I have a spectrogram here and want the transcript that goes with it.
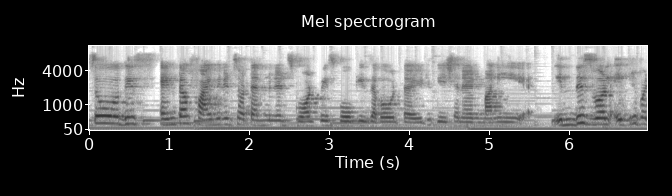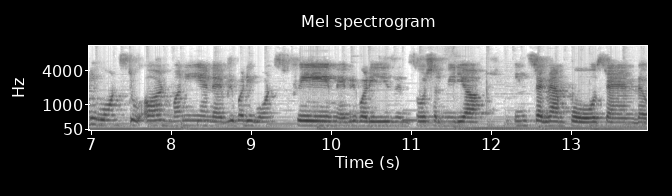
So this end of five minutes or ten minutes, what we spoke is about education and money. In this world, everybody wants to earn money and everybody wants fame. Everybody is in social media, Instagram post and uh,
